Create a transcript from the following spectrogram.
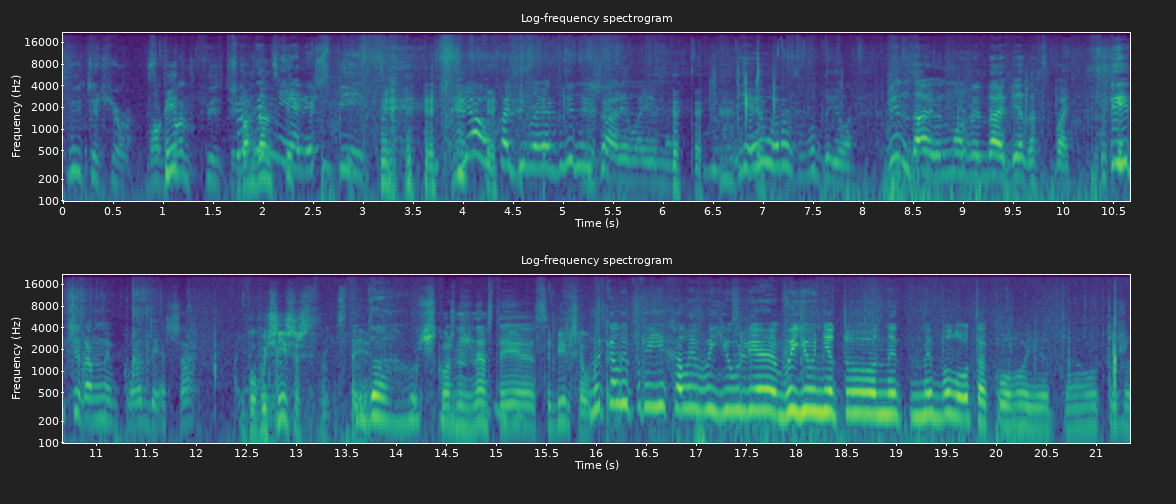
Спите що? Богдан спите. Богдан спить. Мелешь спит. Я уходила, я блины жарила ему. Я його розбудила. Він да, він може до обіду спати. Вечором не вкладеш. А? Бо гучніше ж стає. Да, З кожним днем стає все більше Ми обстрілів. коли приїхали в іюлі, в іюні, то не, не було такого. і Це, от уже.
